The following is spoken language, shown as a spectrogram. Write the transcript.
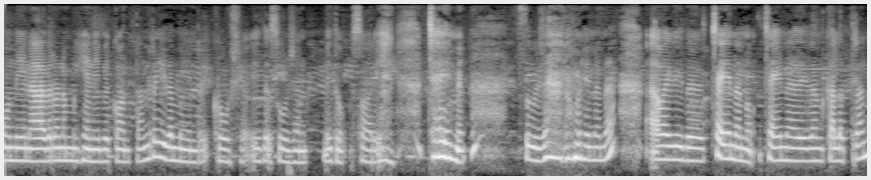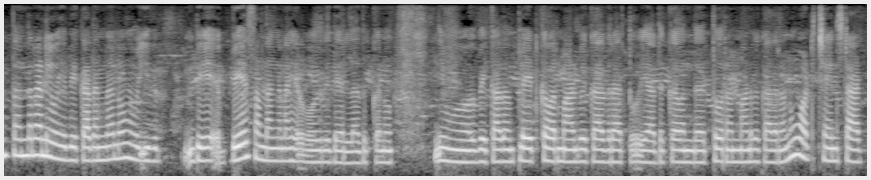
ಮುಂದೆ ಏನಾದರೂ ನಮಗೆ ಹೆಣಿಬೇಕು ಅಂತಂದ್ರೆ ಇದು ಮೇನ್ ರೀ ಕ್ರೋಶ ಇದು ಸೂಜನ್, ಇದು ಸಾರಿ ಚೈನ್ ಸೂಜನ್ ಮೇನನ ಆವಾಗ ಇದು ಚೈನನು, ಚೈನ ಇದೊಂದು ಕಲತ್ರ ಅಂತಂದ್ರೆ ನೀವು ಬೇಕಾದನ್ನು ಇದು ಬೇ, ಬೇಸ್ ಅಂದಂಗನ ಹೇಳ್ಬೋದು ರೀ ಎಲ್ಲದಕ್ಕೂ ನೀವು ಬೇಕಾದೊಂದು ಪ್ಲೇಟ್ ಕವರ್ ಮಾಡಬೇಕಾದ್ರೆ ಆಯ್ತು ಯಾವುದಕ್ಕೆ ಒಂದು ತೋರಣ ಮಾಡ್ಬೇಕಾದ್ರೂ ಒಟ್ಟು ಚೈನ್ ಸ್ಟಾರ್ಟ್,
